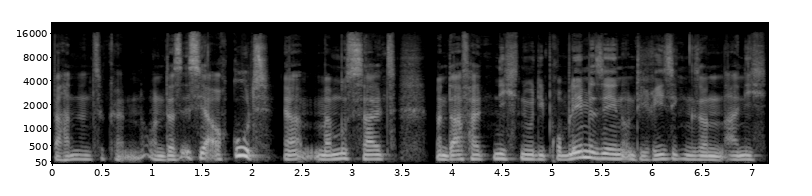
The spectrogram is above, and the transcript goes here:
behandeln zu können. Und das ist ja auch gut. Ja, man muss halt, man darf halt nicht nur die Probleme sehen und die Risiken, sondern eigentlich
